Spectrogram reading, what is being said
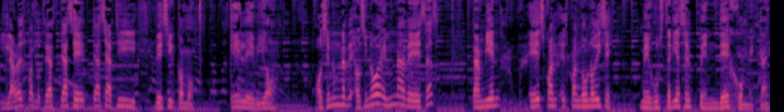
Y la verdad es cuando te, te hace te hace a ti decir como ¿qué le vio? O si, en una de- o si no en una de esas también es cuando es cuando uno dice me gustaría ser pendejo, me cae.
